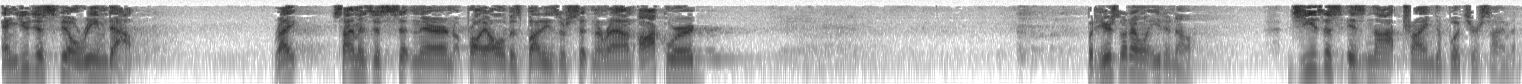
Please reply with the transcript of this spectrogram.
and you just feel reamed out. Right? Simon's just sitting there and probably all of his buddies are sitting around. Awkward. But here's what I want you to know. Jesus is not trying to butcher Simon.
